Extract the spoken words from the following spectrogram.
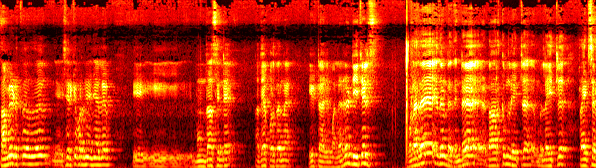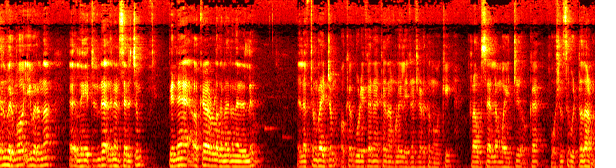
സമയമെടുത്തത് ശരിക്കും പറഞ്ഞു കഴിഞ്ഞാൽ ഈ ഈ മുംതാസിന്റെ അതേപോലെ തന്നെ ഈ താജ്മഹൽ അതിന്റെ ഡീറ്റെയിൽസ് വളരെ ഇതുണ്ട്. ഇതിന്റെ ഡാർക്കും ലൈറ്റ് ലൈറ്റ് റൈറ്റ് സൈഡിൽ വരുമ്പോൾ ഈ വരുന്ന ലൈറ്റിന്റെ അതിനനുസരിച്ചും പിന്നെ ഒക്കെ ഉള്ളതാണ് അതിന്റെ നിഴലിൽ ലെഫ്റ്റും റൈറ്റും ഒക്കെ കൂടിക്കാനൊക്കെ നമ്മൾ ലൈറ്റ് ഷെയ്ഡൊക്കെ നോക്കി ക്രൗഡ്സ് എല്ലാം വൈറ്റ് ഒക്കെ പോർഷൻസ് വിട്ടതാണ്.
